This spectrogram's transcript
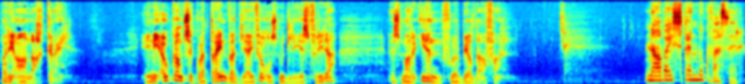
wat die aandag kry. En die Oukampse kwatryn wat jy vir ons moet lees Frida is maar een voorbeeld daarvan. Naby Springbokwasser.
